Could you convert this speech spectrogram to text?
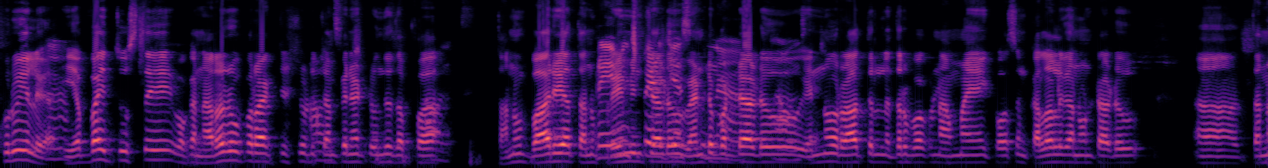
క్రూయల్గా ఆ. ఈ అబ్బాయి చూస్తే ఒక నరరూప రాక్షసుడు అవును. చంపినట్టు ఉంది తప్ప. తను భార్య తను ప్రేమించి ప్రేమించాడు వెంటపడ్డాడు. ఎన్నో రాత్రులు నిద్రపోకుండా అమ్మాయి కోసం కలలుగానే ఉంటాడు తన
